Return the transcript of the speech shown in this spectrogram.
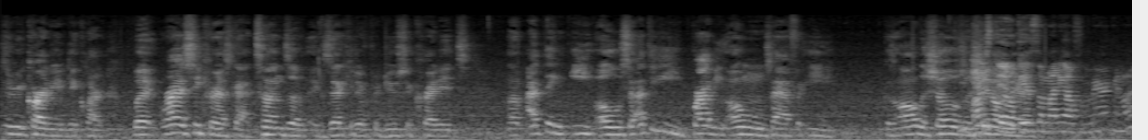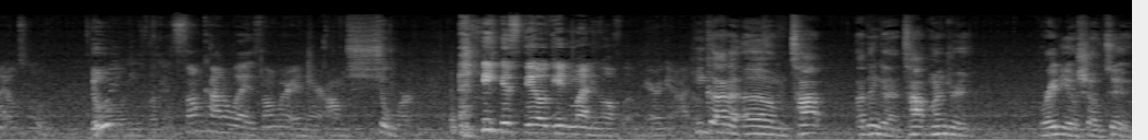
he's reincarnated Dick Clark. But Ryan Seacrest got tons of executive producer credits. Uh, I think E owes. I think he probably owns half of E because all the shows and I shit still on get there. some money off American Idol too. Do Oh, some kind of way, somewhere in there. I'm sure he is still getting money off of American Idol. He got a um top. I think a top hundred radio show too.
